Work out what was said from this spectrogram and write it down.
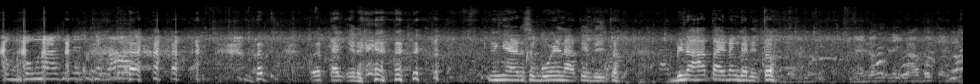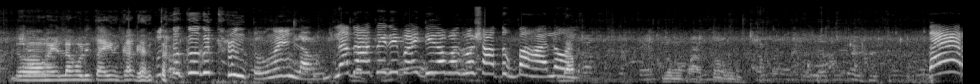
tumbong natin ito sa bahay. What ina. Nangyari sa buhay natin dito. Binaha tayo ng ganito. No, ngayon lang ulit tayo nagkaganto. Ba't nagkagataran to? Ngayon lang. La, dati di ba hindi naman masyadong bahalo? Dap- Long patong. Ter!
